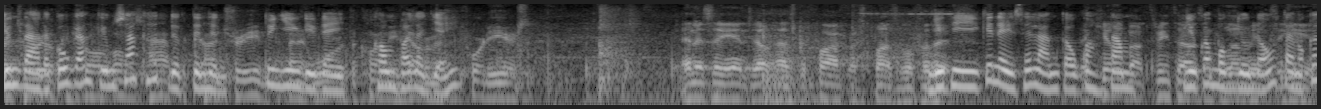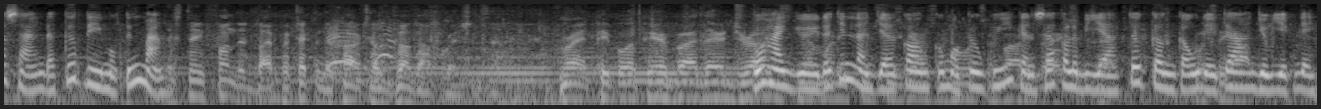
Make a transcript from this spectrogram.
Chúng ta đã cố gắng kiểm soát hết được tình hình. Tuy nhiên điều này không phải là dễ. Vậy this. thì cái này sẽ làm cậu quan tâm. Nhiều qua một vụ nổ tại một khách sạn đã cướp đi một tính mạng của hai người đó chính là vợ con của một trung quý cảnh sát Colombia. Tôi cần cậu điều tra vụ việc này.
